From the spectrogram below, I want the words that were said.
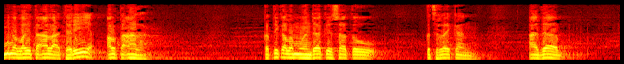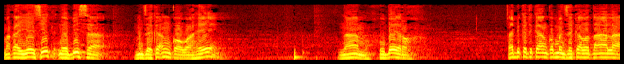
minallah taala dari Allah taala. Ketika Allah menghendaki suatu kejelekan ada maka Yazid nggak bisa menjaga engkau wahai Naam, Hubairah. Tapi ketika engkau menjaga Allah Ta'ala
